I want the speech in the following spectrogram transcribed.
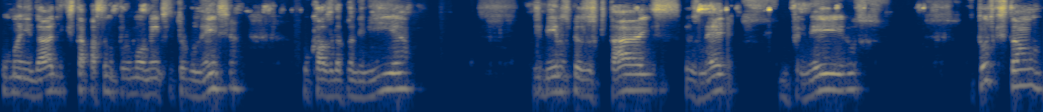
humanidade que está passando por momentos de turbulência por causa da pandemia. Vibremos pelos hospitais, pelos médicos, enfermeiros, todos que estão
